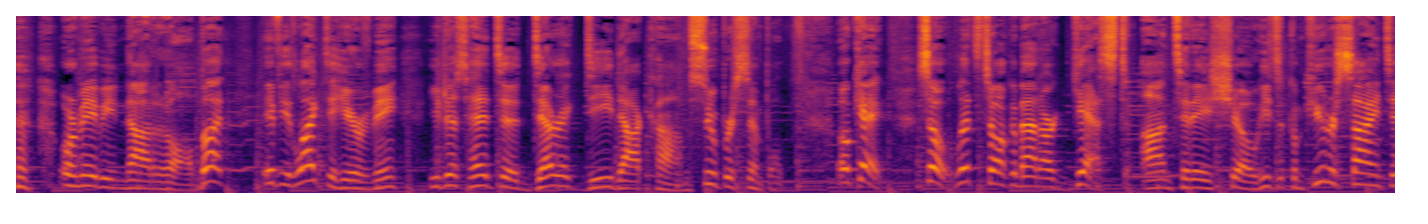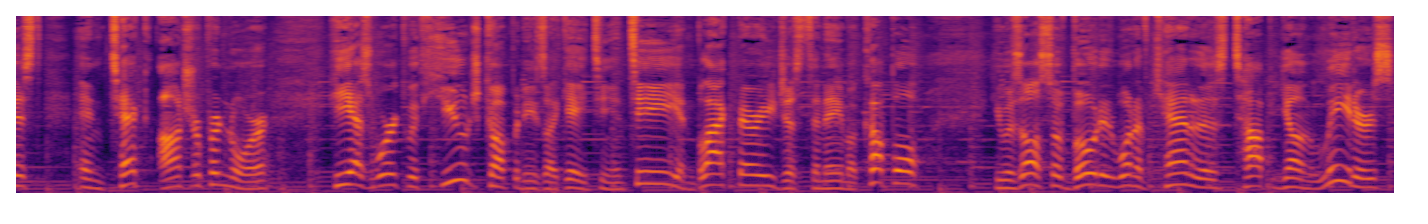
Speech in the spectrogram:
or maybe not at all. But if you'd like to hear of me, you just head to derekd.com. Super simple. Okay, so let's talk about our guest on today's show. He's a computer scientist and tech entrepreneur. He has worked with huge companies like AT&T and BlackBerry just to name a couple. He was also voted one of Canada's top young leaders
